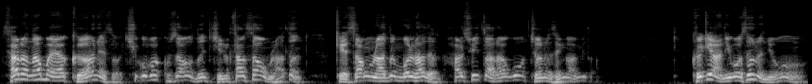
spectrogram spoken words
살아남아야 그 안에서 치고받고 싸우든 진흙탕 싸움을 하든 개싸움을 하든 뭘 하든 할 수 있다라고 저는 생각합니다. 그게 아니고서는요,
